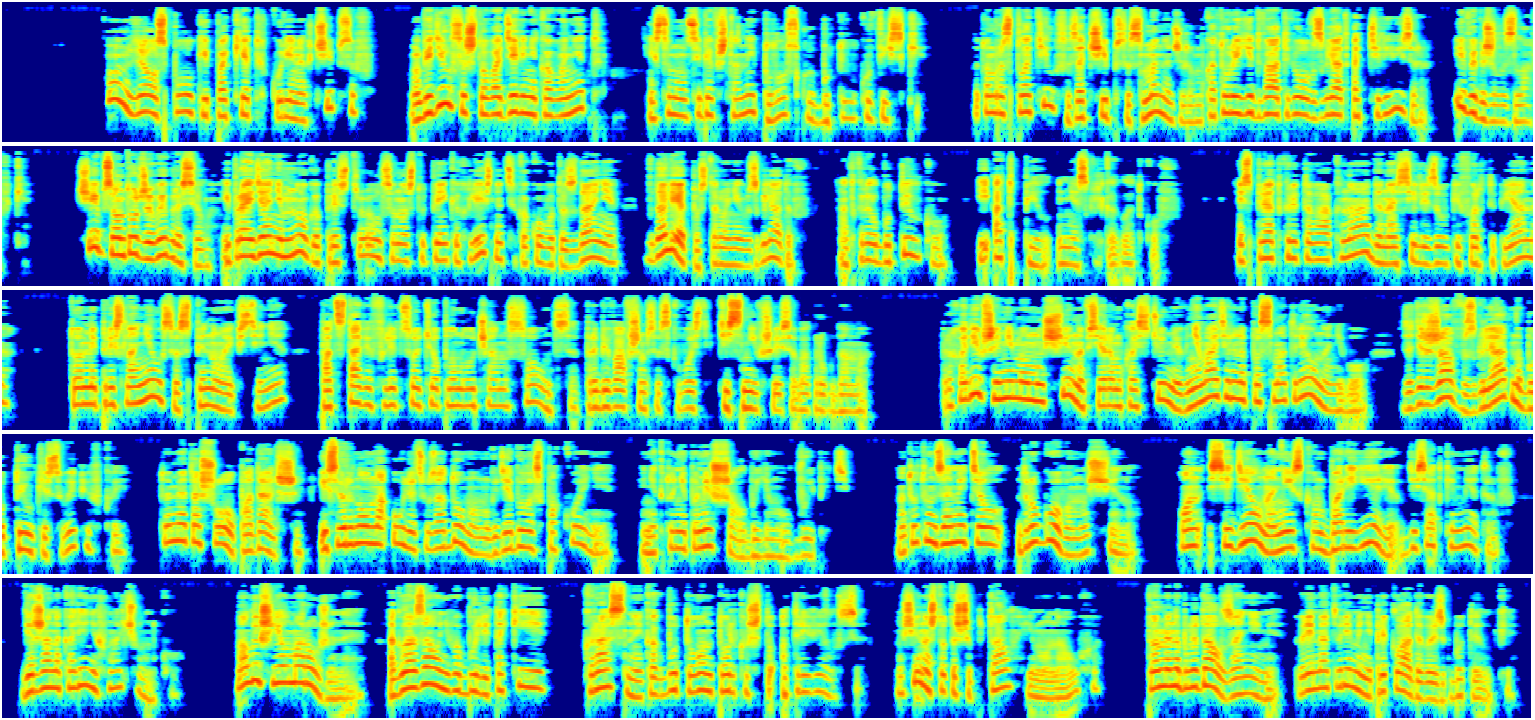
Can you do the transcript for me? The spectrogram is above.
Он взял с полки пакет куриных чипсов, убедился, что в отделе никого нет, и сунул себе в штаны плоскую бутылку виски. Потом расплатился за чипсы с менеджером, который едва отвел взгляд от телевизора и выбежал из лавки. Чипсы он тут же выбросил и, пройдя немного, пристроился на ступеньках лестницы какого-то здания, вдали от посторонних взглядов, открыл бутылку и отпил несколько глотков. Из приоткрытого окна доносились звуки фортепиано. Томми прислонился спиной к стене, подставив лицо теплым лучам солнца, пробивавшимся сквозь теснившиеся вокруг дома. Проходивший мимо мужчина в сером костюме внимательно посмотрел на него, задержав взгляд на бутылке с выпивкой. Томми отошел подальше и свернул на улицу за домом, где было спокойнее, и никто не помешал бы ему выпить. Но тут он заметил другого мужчину. Он сидел на низком барьере в десятке метров, держа на коленях мальчонку. Малыш ел мороженое, а глаза у него были такие красные, как будто он только что отревелся. Мужчина что-то шептал ему на ухо. Томми наблюдал за ними, время от времени прикладываясь к бутылке.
